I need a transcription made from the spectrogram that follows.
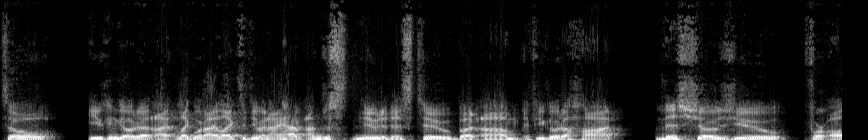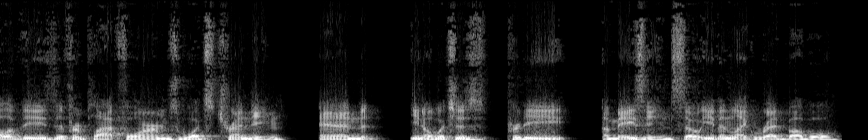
so you can go to I, like what I like to do, and I have I'm just new to this too. But um, if you go to Hot, this shows you for all of these different platforms what's trending, and you know which is pretty amazing. So even like Redbubble,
